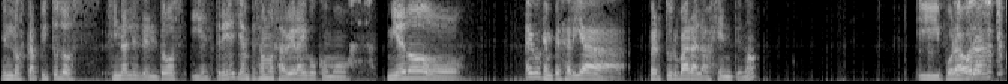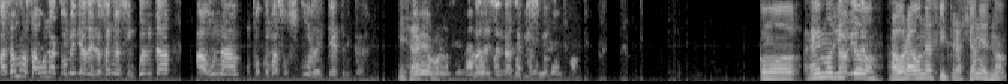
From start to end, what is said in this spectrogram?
en los capítulos finales del 2 y el 3 ya empezamos a ver algo como miedo o algo que empezaría a perturbar a la gente, ¿no? Y por se puede ahora, decir que pasamos a una comedia de los años 50 a una un poco más oscura y tétrica. Exacto. Como hemos visto También ahora unas filtraciones, ¿no?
